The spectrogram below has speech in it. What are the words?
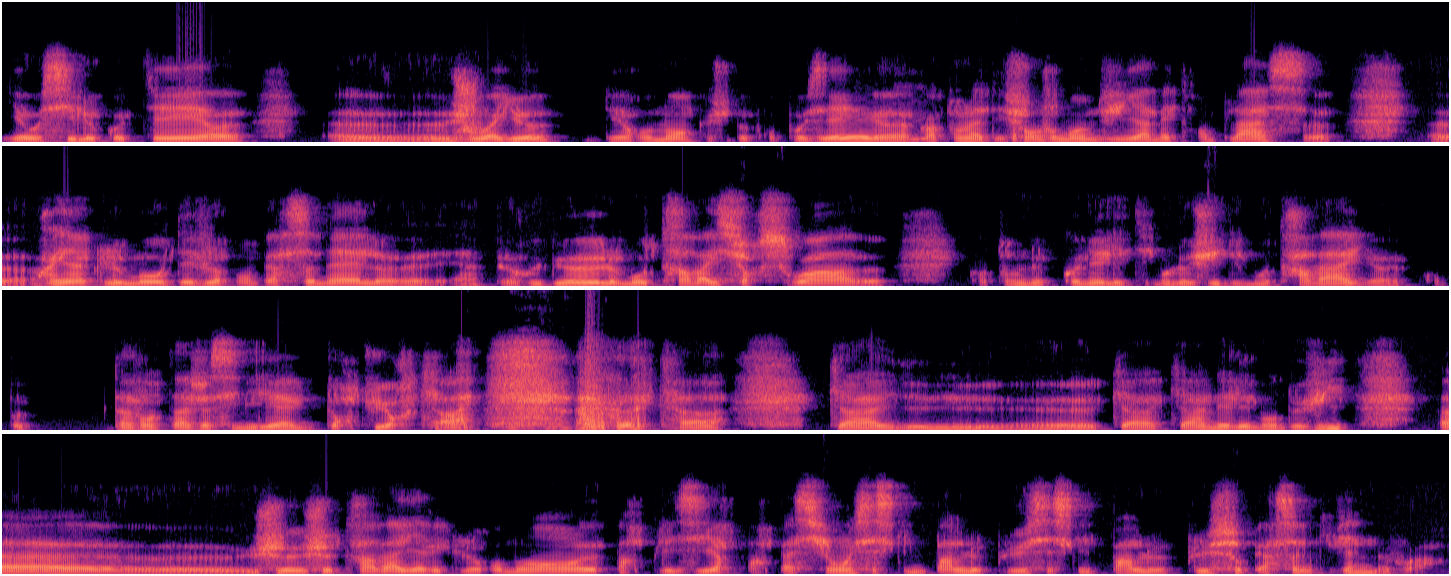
il y a aussi le côté joyeux des romans que je peux proposer mhm. quand on a des changements de vie à mettre en place. rien que le mot développement personnel est un peu rugueux, le mot travail sur soi, quand on connaît l'étymologie du mot travail, qu'on peut davantage assimilé à une torture qu'à un élément de vie. Euh, je, travaille avec le roman euh, par plaisir, par passion, et c'est ce qui me parle le plus, c'est ce qui me parle le plus aux personnes qui viennent me voir.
